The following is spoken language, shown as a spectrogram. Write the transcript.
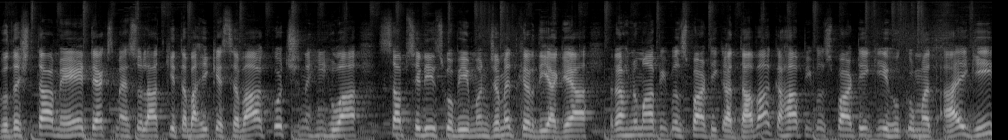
گزشتہ میں ٹیکس محصولات کی تباہی کے سوا کچھ نہیں ہوا۔ سبسیڈیز کو بھی منجمد کر دیا گیا۔ رہنما پیپلز پارٹی کا دعویٰ۔ کہا، پیپلز پارٹی کی حکومت آئے گی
